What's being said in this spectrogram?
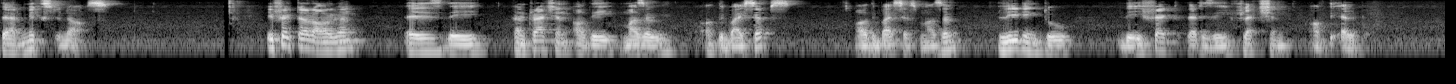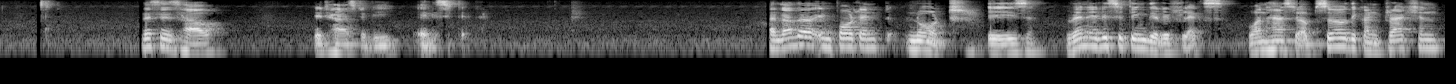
They are mixed nerves. Effector organ is the contraction of the muscle of the biceps or the biceps muscle leading to the effect that is the flexion of the elbow. This is how it has to be elicited. Another important note is when eliciting the reflex, one has to observe the contraction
